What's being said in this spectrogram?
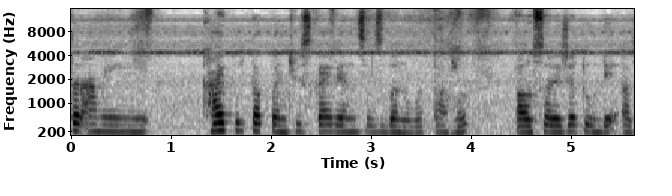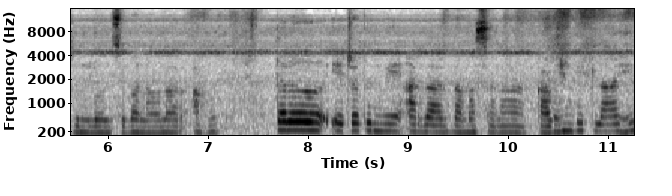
तर आम्ही खायपुरता पंचवीस कैऱ्यांचाच बनवत आहोत. पावसाळ्याच्या तोंडे अजून लोणचं बनवणार आहोत. तर याच्यातून मी अर्धा अर्धा मसाला काढून घेतला आहे.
